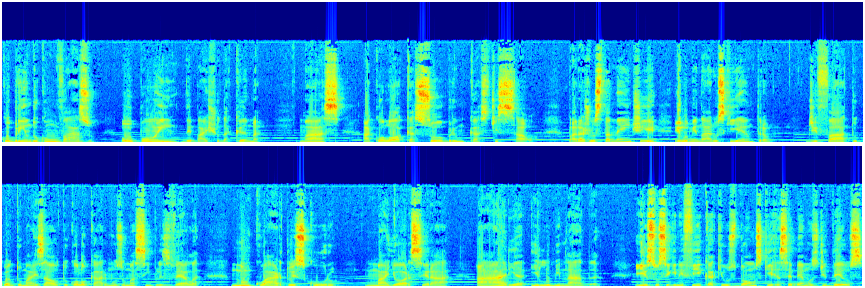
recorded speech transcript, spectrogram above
cobrindo com um vaso ou põe debaixo da cama, mas a coloca sobre um castiçal para justamente iluminar os que entram. De fato, quanto mais alto colocarmos uma simples vela num quarto escuro, maior será a área iluminada. Isso significa que os dons que recebemos de Deus,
